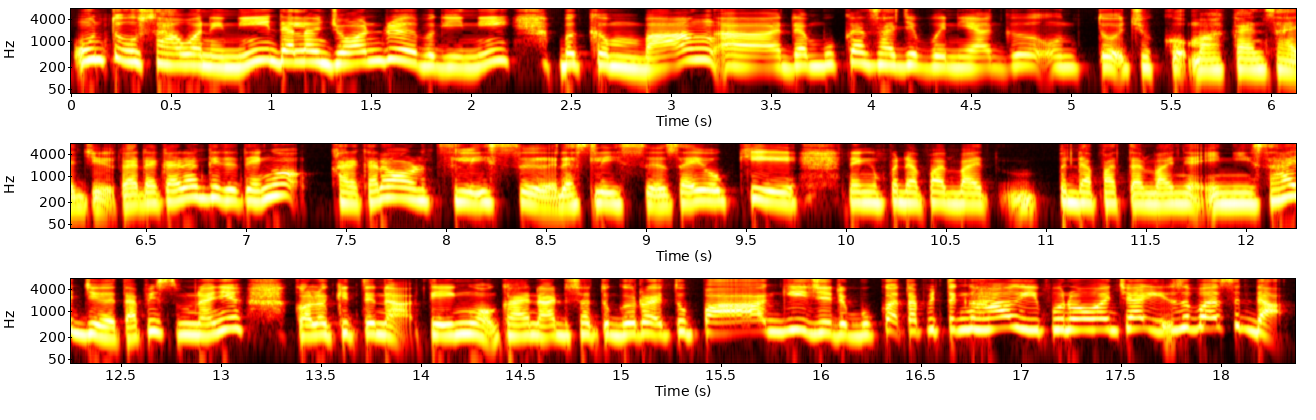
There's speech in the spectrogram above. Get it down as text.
untuk usahawan ini dalam genre begini berkembang uh, dan bukan saja berniaga untuk cukup makan saja. Kadang-kadang kita tengok kadang-kadang orang selesa dah selesa. Saya okey dengan pendapatan pendapatan banyak ini saja tapi sebenarnya kalau kita nak tengok kan ada satu gerai tu pagi je dia buka tapi tengah hari pun orang cari sebab sedap.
